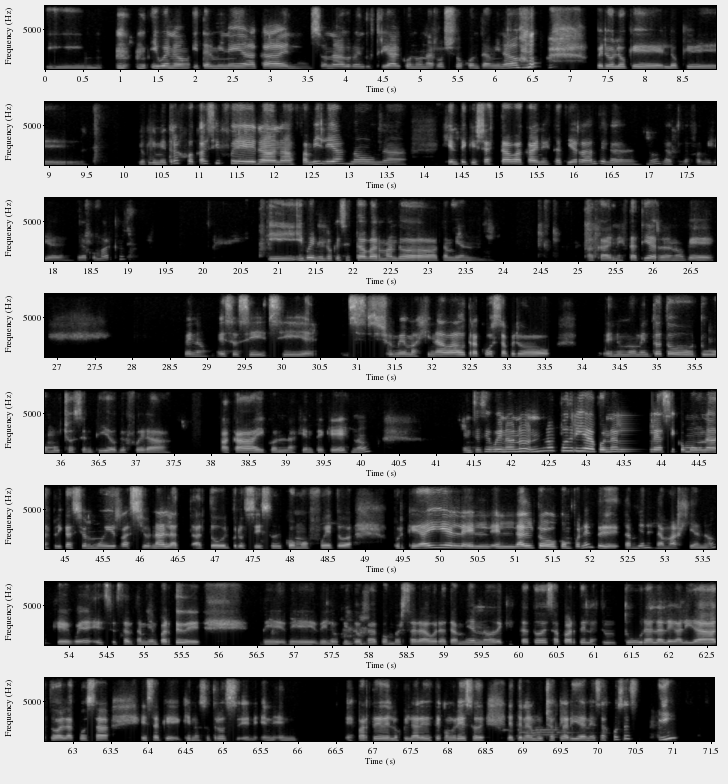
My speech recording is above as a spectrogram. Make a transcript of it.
y, bueno, y terminé acá en zona agroindustrial con un arroyo contaminado, pero lo que, lo que, lo que me trajo acá sí fue una, familia, ¿no? Una gente que ya estaba acá en esta tierra antes, la, la familia de la comarca. Y, bueno, y lo que se estaba armando también acá en esta tierra, ¿no? Que, bueno, eso sí, sí, yo me imaginaba otra cosa, pero en un momento todo tuvo mucho sentido que fuera acá y con la gente que es, ¿no? Entonces, bueno, no, no podría ponerle así como una explicación muy racional a, todo el proceso de cómo fue toda porque ahí el, alto componente también es la magia, ¿no? Que eso es también parte de, lo que toca conversar ahora también, ¿no? De que está toda esa parte de la estructura, la legalidad, toda la cosa, esa que, nosotros es parte de los pilares de este Congreso, de, tener mucha claridad en esas cosas, y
